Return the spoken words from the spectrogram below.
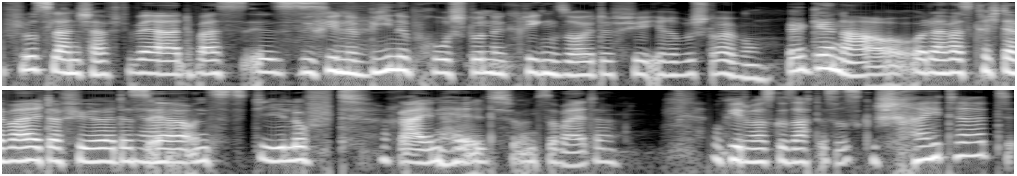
Flusslandschaft wert, was ist... Wie viel eine Biene pro Stunde kriegen sollte für ihre Bestäubung. Äh, genau, oder was kriegt der Wald dafür, dass ja. er uns die Luft reinhält und so weiter. Okay, du hast gesagt, es ist gescheitert,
